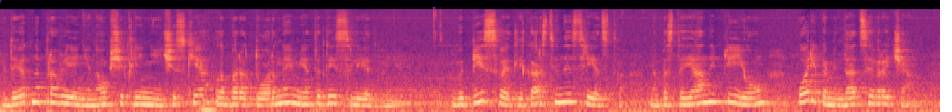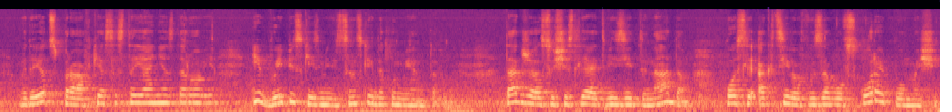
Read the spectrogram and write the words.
выдает направление на общеклинические лабораторные методы исследования, выписывает лекарственные средства – на постоянный прием по рекомендации врача, выдает справки о состоянии здоровья и выписки из медицинских документов. Также осуществляет визиты на дом после активов вызовов скорой помощи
